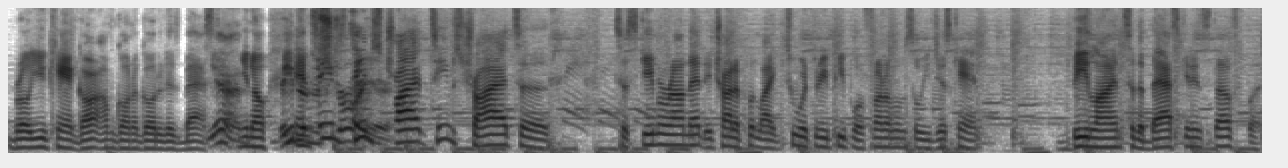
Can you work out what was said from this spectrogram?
bro, you can't guard. I'm gonna go to this basket. Yeah, You know, and teams, destroyer. teams try teams try to to scheme around that. They try to put like two or three people in front of him so he just can't beeline to the basket and stuff. But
